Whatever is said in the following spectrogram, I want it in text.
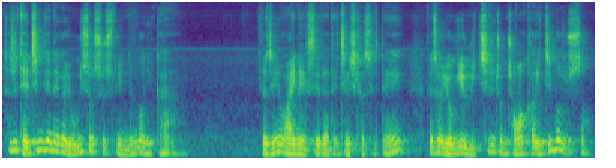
사실 대칭된 애가 여기 있었을 수도 있는 거니까. 그지? y는 x에다 대칭시켰을 때. 그래서 여기 위치를 좀 정확하게 찝어줬어.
